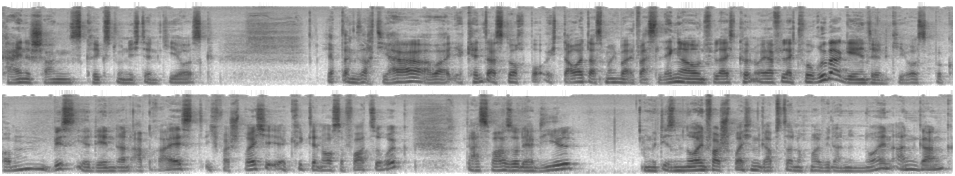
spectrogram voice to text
keine Chance, kriegst du nicht den Kiosk. Ich habe dann gesagt, ja, aber ihr kennt das doch, bei euch dauert das manchmal etwas länger und vielleicht könnt ihr ja vielleicht vorübergehend den Kiosk bekommen, bis ihr den dann abreißt. Ich verspreche, ihr kriegt den auch sofort zurück. Das war so der Deal. Und mit diesem neuen Versprechen gab es dann nochmal wieder einen neuen Angang.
